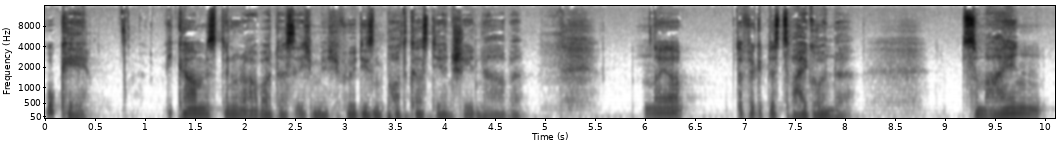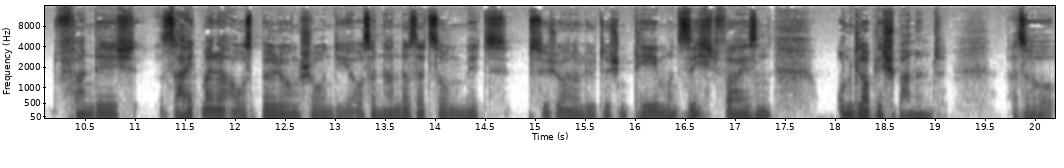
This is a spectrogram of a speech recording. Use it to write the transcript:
Okay, wie kam es denn nun aber, dass ich mich für diesen Podcast hier entschieden habe? Naja, dafür gibt es zwei Gründe. Zum einen fand ich seit meiner Ausbildung schon die Auseinandersetzung mit psychoanalytischen Themen und Sichtweisen unglaublich spannend. Also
